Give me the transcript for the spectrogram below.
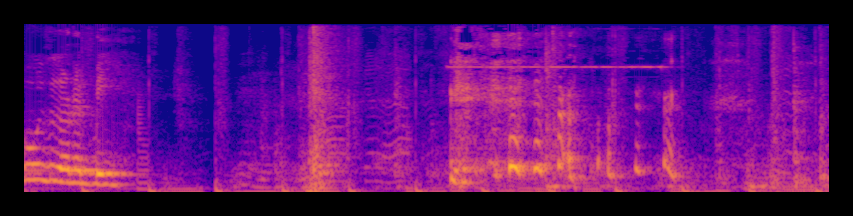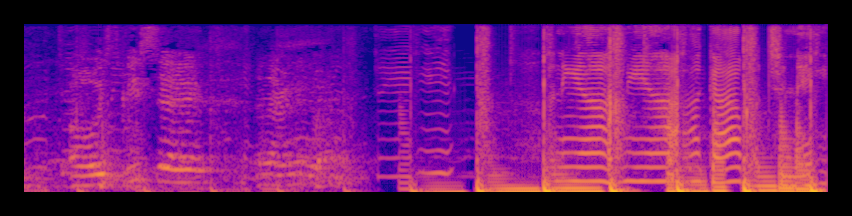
Who's gonna be? Always be safe and everything well. Honey, honey, I got what you need.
